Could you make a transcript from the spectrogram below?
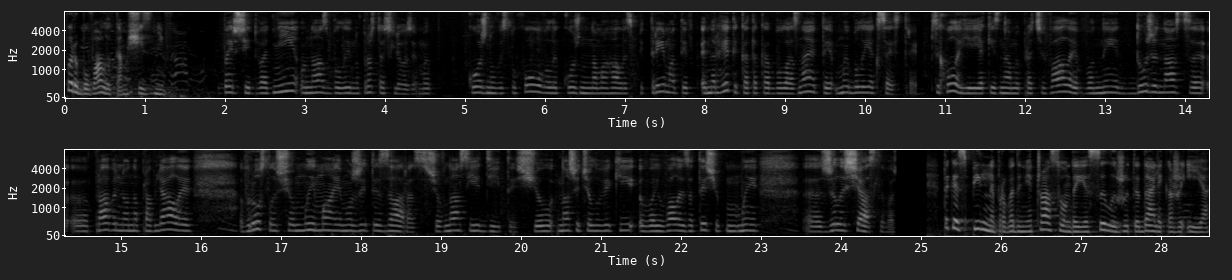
Перебували там 6 днів. Перші два дні у нас були ну просто сльози. Ми кожну вислуховували, кожну намагались підтримати. Енергетика така була, знаєте, ми були як сестри. Психологи, які з нами працювали, вони дуже нас е, правильно направляли в русло, що ми маємо жити зараз, що в нас є діти, що наші чоловіки воювали за те, щоб ми е, жили щасливо. Таке спільне проведення часу дає сили жити далі, каже Ія.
